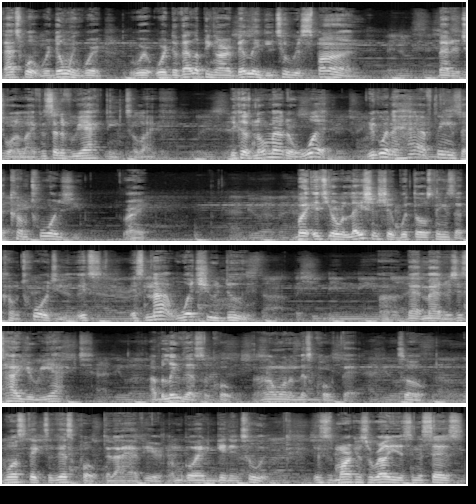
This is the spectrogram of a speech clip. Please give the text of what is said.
that's what we're doing. We're, we're, we're developing our ability to respond better to our life instead of reacting to life. Because no matter what, you're going to have things that come towards you, right? But it's your relationship with those things that come towards you. It's it's not what you do uh, that matters. It's how you react. I believe that's a quote. I don't want to misquote that. So we'll stick to this quote that I have here. I'm going to go ahead and get into it. This is Marcus Aurelius, and it says,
